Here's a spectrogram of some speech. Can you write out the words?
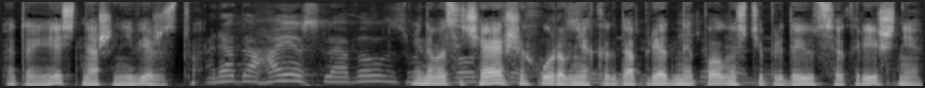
Это и есть наше невежество. И на высочайших уровнях, когда преданные полностью предаются Кришне,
